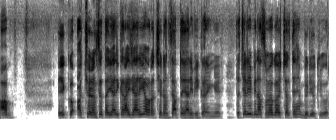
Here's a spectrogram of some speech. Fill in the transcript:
अब एक अच्छे ढंग से तैयारी कराई जा रही है और अच्छे ढंग से आप तैयारी भी करेंगे। तो चलिए बिना समय गए चलते हैं वीडियो की ओर।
